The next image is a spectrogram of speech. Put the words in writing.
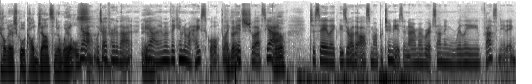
culinary school called Johnson and Wales. Yeah, which I've heard of that. Yeah. Yeah, I remember they came to my high school to like Did they? pitch to us. Yeah, Wow. to say like these are all the awesome opportunities, and I remember it sounding really fascinating.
